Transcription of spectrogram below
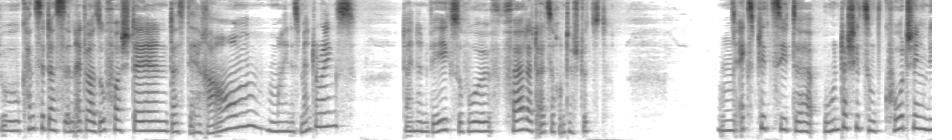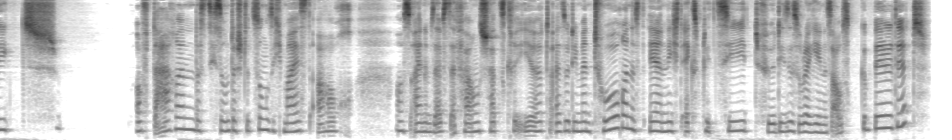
Du kannst dir das in etwa so vorstellen, dass der Raum meines Mentorings deinen Weg sowohl fördert als auch unterstützt. Ein expliziter Unterschied zum Coaching liegt oft darin, dass diese Unterstützung sich meist auch aus einem Selbsterfahrungsschatz kreiert. Also die Mentorin ist eher nicht explizit für dieses oder jenes ausgebildet,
